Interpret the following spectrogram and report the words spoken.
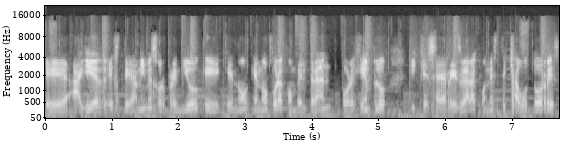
Eh, ayer este, a mí me sorprendió que, que, no, que no fuera con Beltrán, por ejemplo, y que se arriesgara con este chavo Torres,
